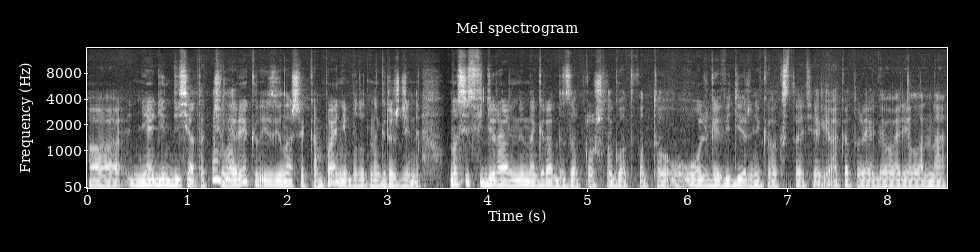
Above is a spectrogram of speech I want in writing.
а, не один десяток человек из нашей компании будут награждены. У нас есть федеральные награды за прошлый год. Вот у- Ольга Ведерникова, кстати, о которой я говорил, она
